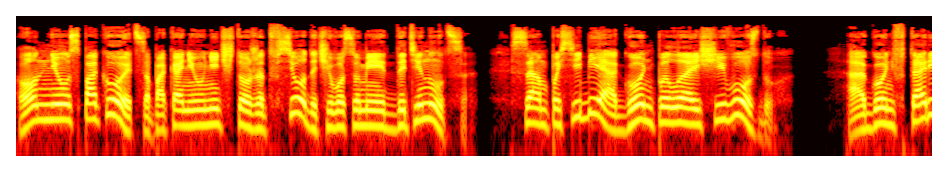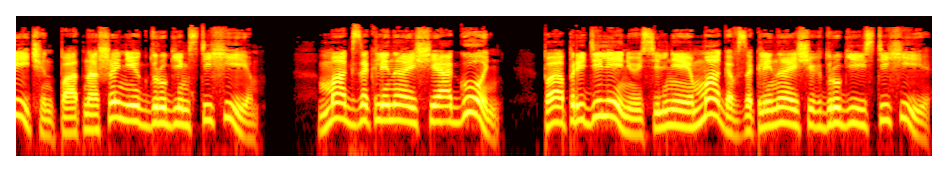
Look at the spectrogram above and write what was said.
Он не успокоится, пока не уничтожит все, до чего сумеет дотянуться. Сам по себе огонь — пылающий воздух. Огонь вторичен по отношению к другим стихиям. Маг, заклинающий огонь, по определению сильнее магов, заклинающих другие стихии,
